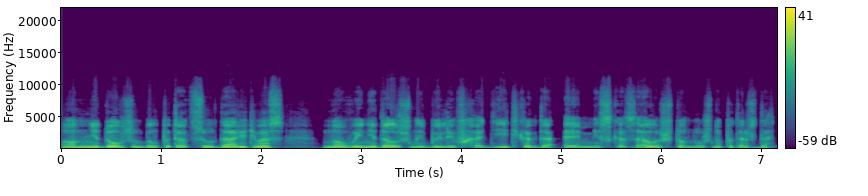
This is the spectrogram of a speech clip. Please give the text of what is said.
Он не должен был пытаться ударить вас, но вы не должны были входить, когда Эмми сказала, что нужно подождать.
